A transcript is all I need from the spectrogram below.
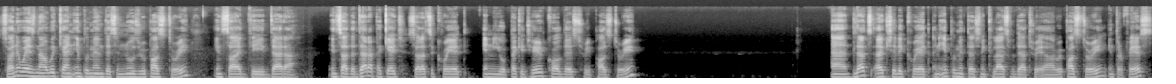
So anyways now we can implement this news repository inside the data inside the data package. So let's create a new package here call this repository and let's actually create an implementation class with that uh, repository interface.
